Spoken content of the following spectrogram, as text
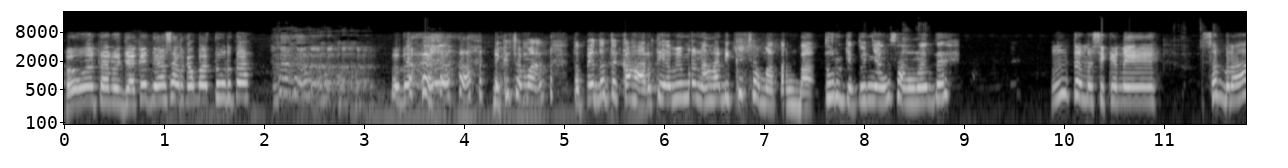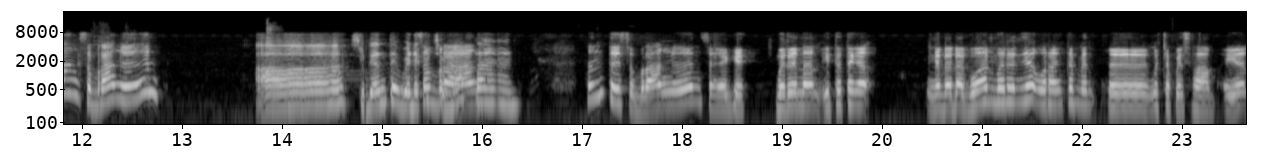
Oh, tanu jaket nyasar ke batur tah. di kecamatan tapi itu teh kaharti abi mah nah di kecamatan Batur gitu nyangsangna teh Ente masih kene seberang, seberangan. ah sugan teh beda Seberang. kecamatan Ente seberangan. Saya ge merenan itu teh nggak ngadadaguan merennya orang teh eh, ngucapin salam iya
